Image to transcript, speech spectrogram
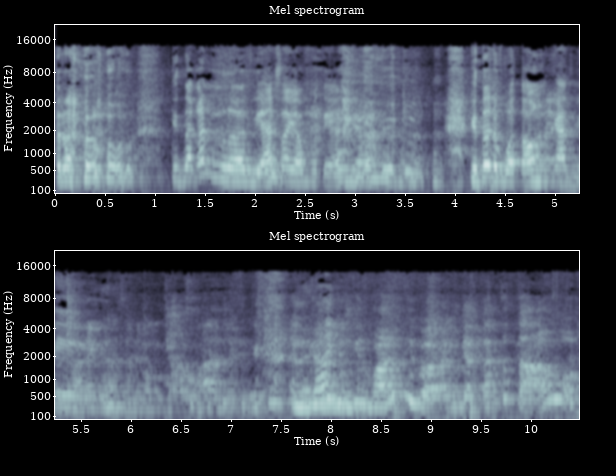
Terlalu kita kan luar biasa ya Put ya kita udah buat tongkat nih. Enggak, jungkir balik juga orang Jakarta tahu.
